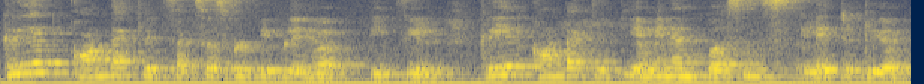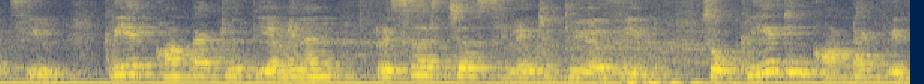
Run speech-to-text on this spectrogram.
Create contact with successful people in your field. Create contact with eminent persons related to your field. Create contact with eminent researchers related to your field. So creating contact with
